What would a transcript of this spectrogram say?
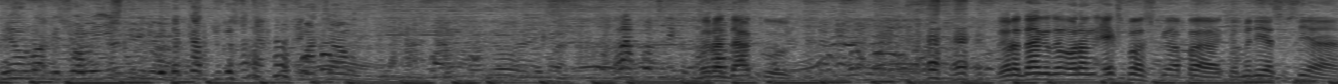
ini orang suami istri juga dekat juga macam Orang takut. Orang takut orang ekspos ke apa ke media sosial.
